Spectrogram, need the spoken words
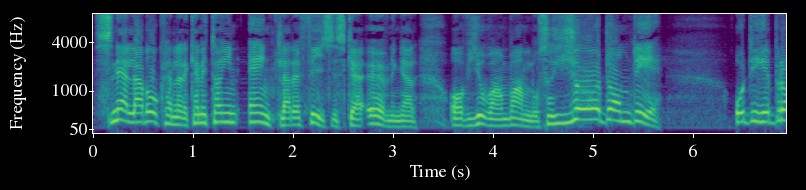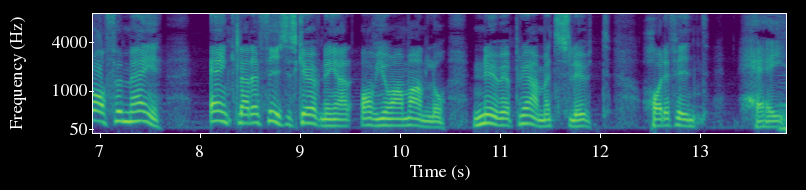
Snälla bokhandlare, kan ni ta in enklare fysiska övningar av Johan Wanlo? Så gör de det! Och det är bra för mig. Enklare fysiska övningar av Johan Wanlo. Nu är programmet slut. Ha det fint. Hej!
